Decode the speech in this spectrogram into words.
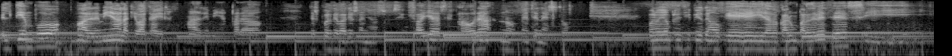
el tiempo, madre mía, la que va a caer, madre mía, para después de varios años sin fallas, ahora nos meten esto. Bueno, yo en principio tengo que ir a tocar un par de veces y,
